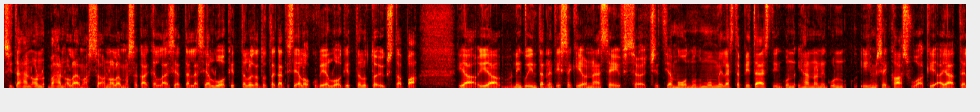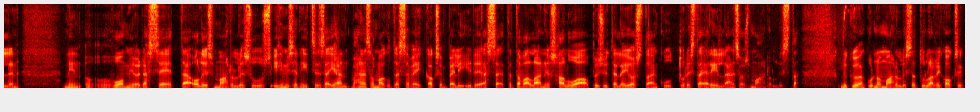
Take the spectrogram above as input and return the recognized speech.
sitähän on vähän olemassa, on olemassa kaikenlaisia tällaisia luokitteluita. Totta kai tietysti elokuvien luokittelut on yksi tapa ja, ja niin kuin internetissäkin on nämä safe searchit ja muut, mutta mun mielestä pitäisi niin kuin, ihan niin kuin ihmisen kasvuakin ajatellen niin huomioida se, että olisi mahdollisuus ihmisen itsensä, ihan vähän sama kuin tässä veikkauksen peliideassa, että tavallaan jos haluaa pysytellä jostain kulttuurista erillään, se olisi mahdollista. Nykyään kun on mahdollista tulla rikoksi,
